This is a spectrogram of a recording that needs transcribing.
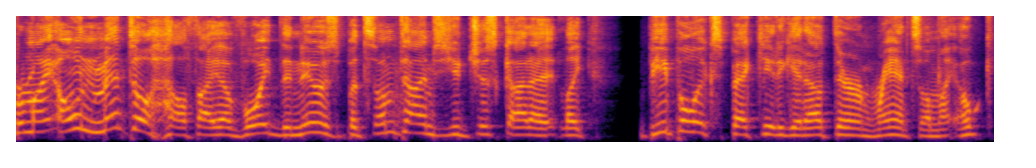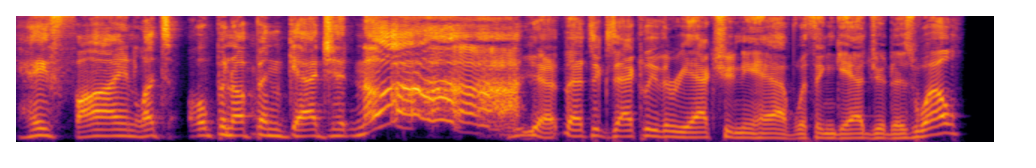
for my own mental health, I avoid the news. But sometimes you just gotta like people expect you to get out there and rant. So I'm like, okay, fine, let's open up Engadget. No, Yeah, that's exactly the reaction you have with Engadget as well.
